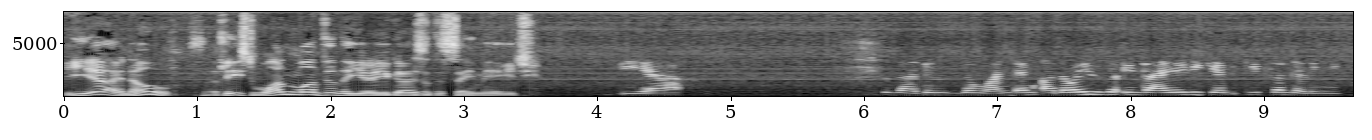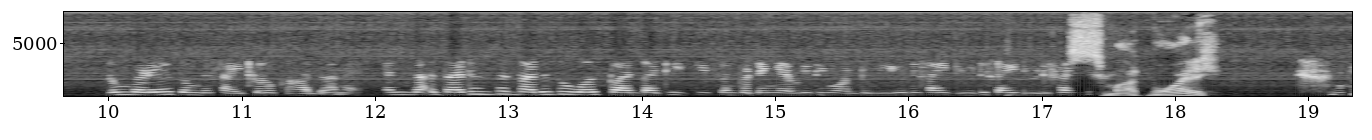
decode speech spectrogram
Yeah, I know. At least one month in the year, you guys are the same age. Yeah. So that is the one time. Otherwise, the entire day he keep, keeps on telling me, "तुम बड़े हो, तुम decide करो कहाँ जाना है." And that, that is the that is the worst part that he keeps on putting everything onto me. You decide, you decide, you decide. Smart boy.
